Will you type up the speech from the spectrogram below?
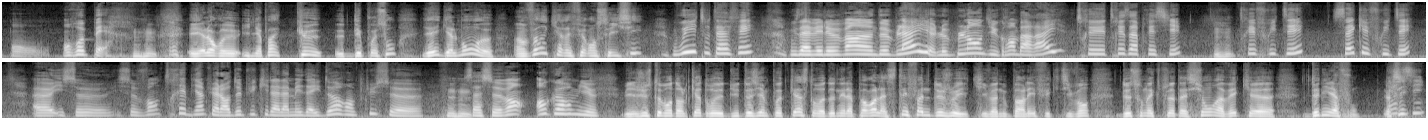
on, on repère. Et alors, euh, il n'y a pas que des poissons. Il y a également euh, un vin qui est référencé ici? Oui, tout à fait. Vous avez le vin de Blaye, le blanc du Grand Barail, très, très apprécié, Mhm. très fruité, sec et fruité. Euh, il, se, il se vend très bien. Puis alors, depuis qu'il a la médaille d'or, en plus, euh, ça se vend encore mieux. Bien justement, dans le cadre du deuxième podcast, on va donner la parole à Stéphane Dejouet qui va nous parler effectivement de son exploitation avec euh, Denis Lafont. Merci. Merci.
